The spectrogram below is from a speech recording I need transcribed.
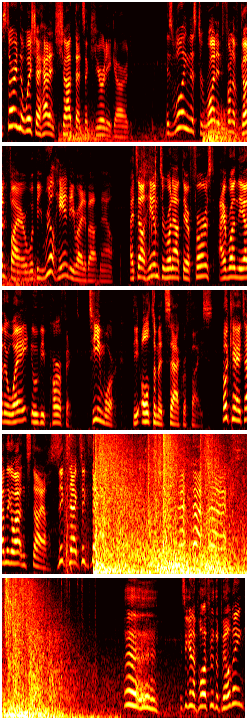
I'm starting to wish I hadn't shot that security guard. His willingness to run in front of gunfire would be real handy right about now. I tell him to run out there first, I run the other way, it would be perfect. Teamwork, the ultimate sacrifice. Okay, time to go out in style. Zigzag, zigzag. Is he gonna blow through the building?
